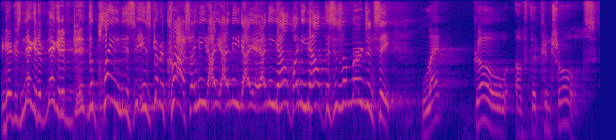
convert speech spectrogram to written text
And guy goes, negative, negative, the plane is, is gonna crash. I need, I, I, need, I, I need help, I need help, this is an emergency. Let go of the controls.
